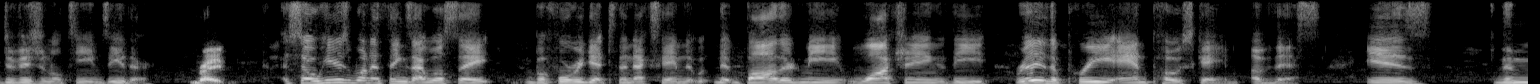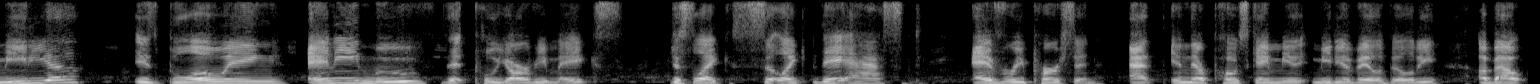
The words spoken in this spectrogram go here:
divisional teams either Right. so here's one of the things I will say before we get to the next game that, that bothered me watching the really the pre and post game of this is the media is blowing any move that Puljujarvi makes. Just like so, like they asked every person at in their post game me- media availability about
